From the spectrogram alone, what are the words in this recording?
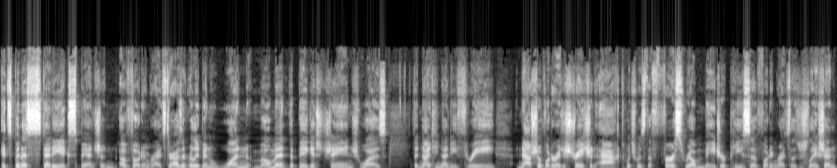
It's been a steady expansion of voting rights. There hasn't really been one moment. The biggest change was the 1993 National Voter Registration Act, which was the first real major piece of voting rights legislation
